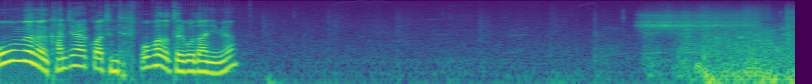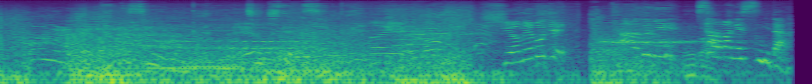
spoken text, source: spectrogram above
뽑으면은 간지날 것 같은데 뽑아서 들고 다니면? 시험해보지. 아군이 사망했습니다.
